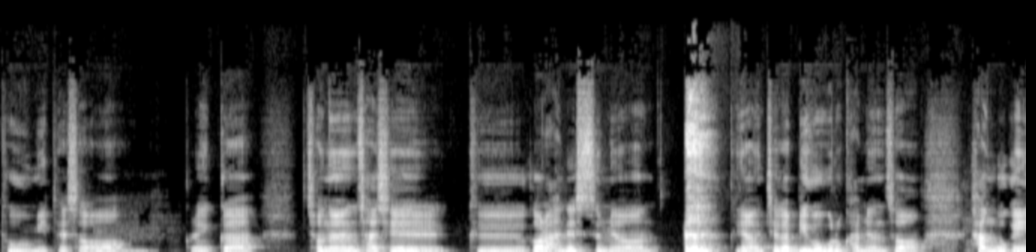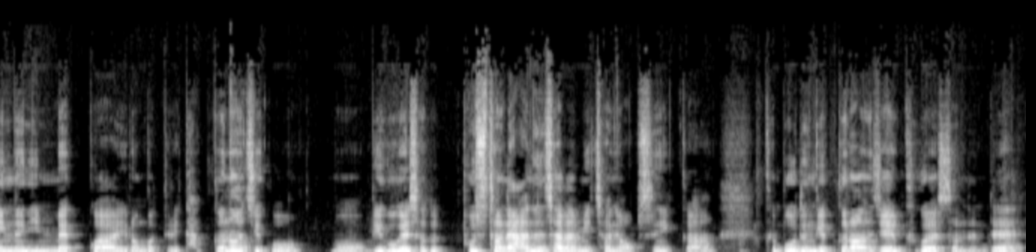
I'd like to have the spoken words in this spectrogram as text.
도움이 돼서 음. 그러니까 저는 사실 그걸 안 했으면 그냥 제가 미국으로 가면서 한국에 있는 인맥과 이런 것들이 다 끊어지고 뭐 미국에서도 보스턴에 아는 사람이 전혀 없으니까 그 모든 게 끊어질 그거였었는데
